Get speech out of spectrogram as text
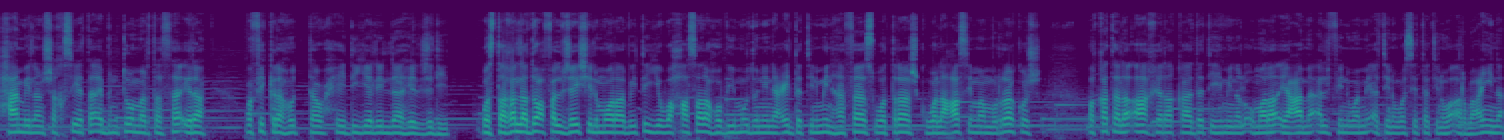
حاملا شخصية ابن تومرت الثائرة وفكره التوحيدي لله الجديد. واستغل ضعف الجيش المرابطي وحاصره بمدن عدة منها فاس وتراشك والعاصمة مراكش وقتل آخر قادته من الأمراء عام 1146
